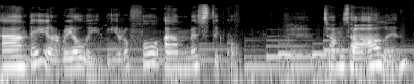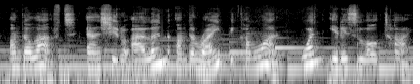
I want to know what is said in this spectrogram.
and they are really beautiful and mystical. Changsa Island on the left and Shiru Island on the right become one when it is low tide,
